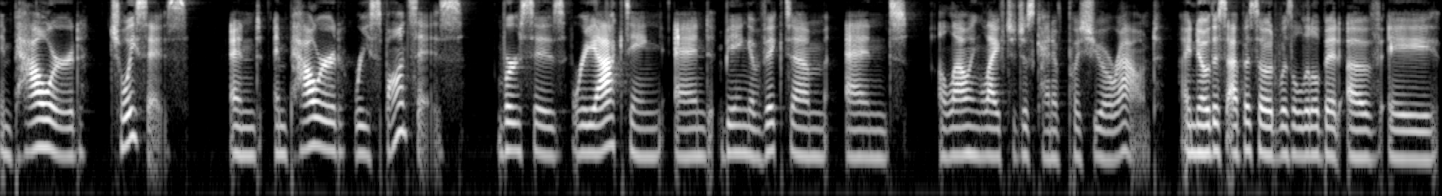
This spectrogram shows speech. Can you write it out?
empowered choices and empowered responses versus reacting and being a victim and allowing life to just kind of push you around. I know this episode was a little bit of a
